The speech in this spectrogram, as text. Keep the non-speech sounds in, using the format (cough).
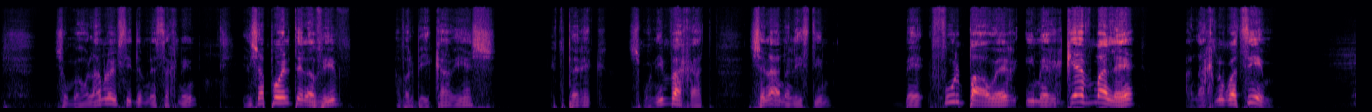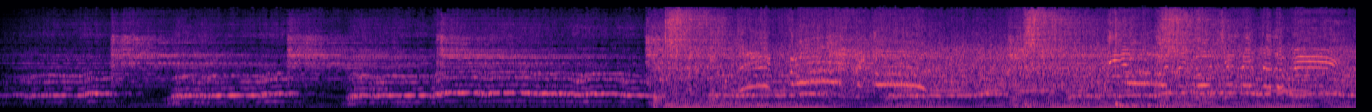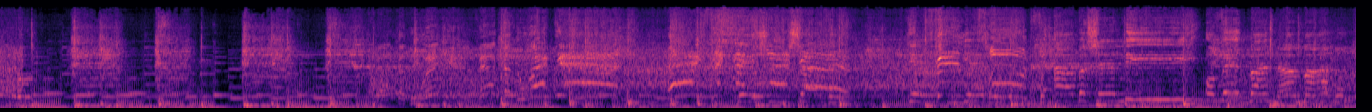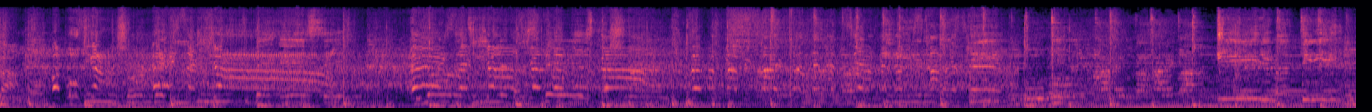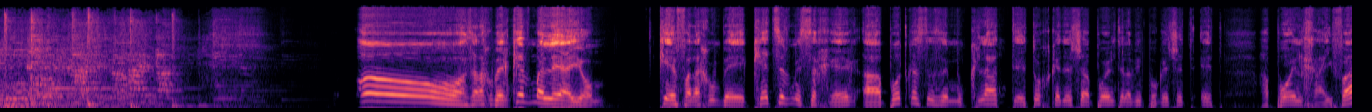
שהוא מעולם לא הפסיד לבני סכנין, יש הפועל תל אביב, אבל בעיקר יש את פרק 81 של האנליסטים, בפול פאוור, עם הרכב מלא, אנחנו רצים. או, אז אנחנו בהרכב מלא היום. כיף, אנחנו בקצב מסחרר. הפודקאסט הזה מוקלט אה, תוך כדי שהפועל תל אביב פוגשת את הפועל חיפה,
